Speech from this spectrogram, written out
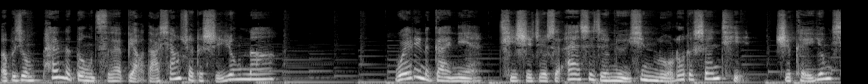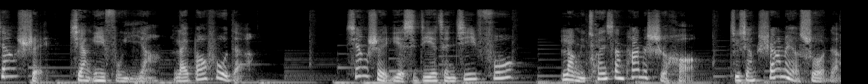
而不是用喷的动词来表达香水的使用呢？Wearing 的概念其实就是暗示着女性裸露的身体是可以用香水像衣服一样来包覆的。香水也是第一层肌肤，让你穿上它的时候，就像香奈儿说的：“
